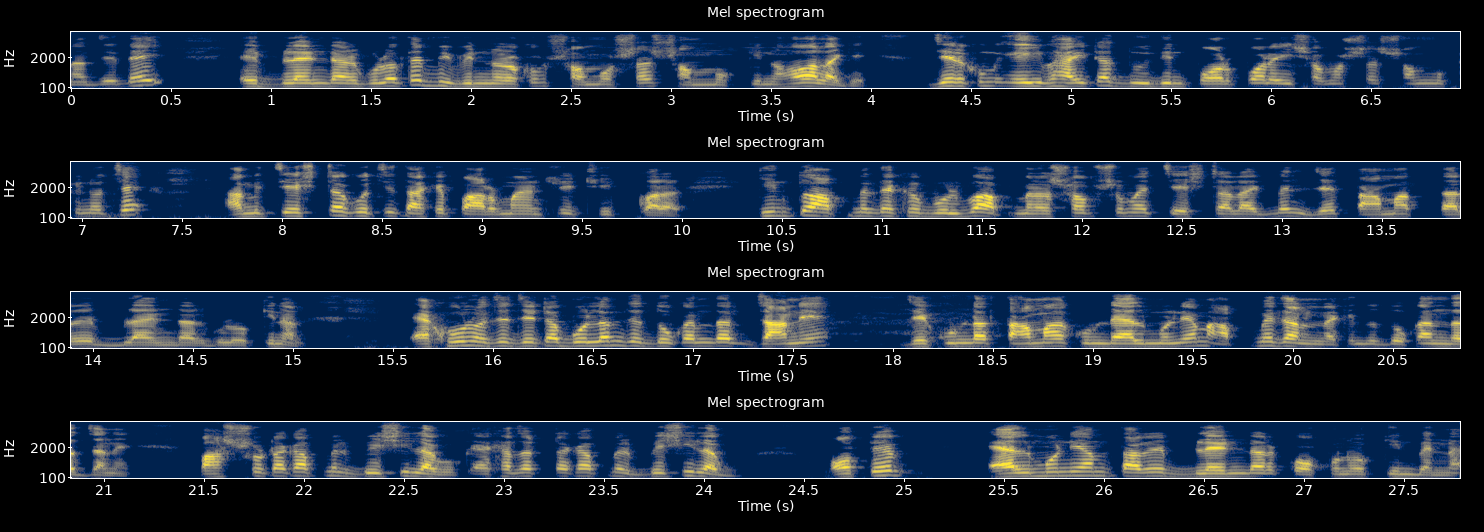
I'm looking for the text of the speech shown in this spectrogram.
না যে দেয় এই ব্লেন্ডারগুলোতে বিভিন্ন রকম সমস্যার সম্মুখীন হওয়া লাগে। যেরকম এই ভাইটা দুই দিন পর পর এই সমস্যার সম্মুখীন হচ্ছে, আমি চেষ্টা করছি তাকে পারমানেন্টলি ঠিক করার। কিন্তু আপনাদেরকে বলব, আপনারা সব সময় চেষ্টা রাখবেন যে তামার তারের ব্লেন্ডারগুলো কিনান এখন হচ্ছে যেটা বললাম যে দোকানদার জানে যে কোনটা তামা, কোনটা অ্যালুমিনিয়াম, আপনি জানেন না, কিন্তু দোকানদার জানে। পাঁচশো টাকা আপনার বেশি লাগুক, এক হাজার টাকা আপনার বেশি লাগুক। অতএব অ্যালুমিনিয়াম তারের ব্লেন্ডার কখনো কিনবেন না।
